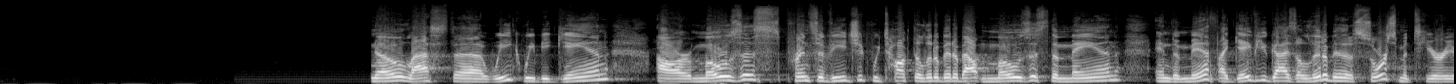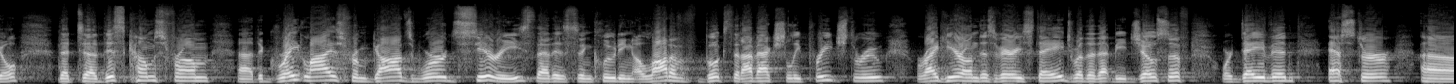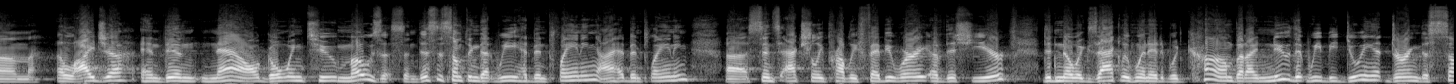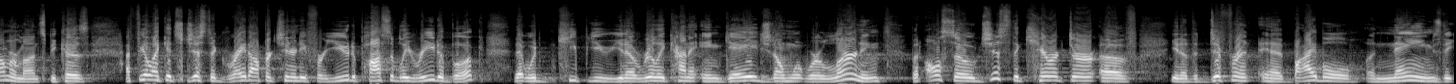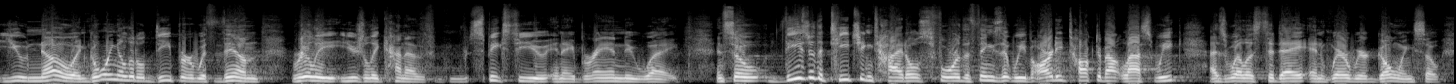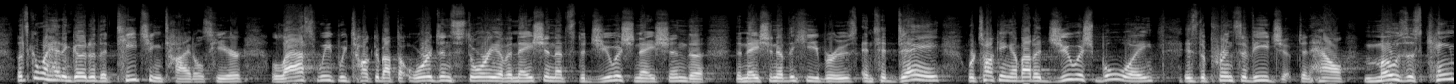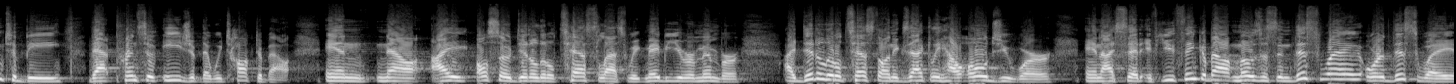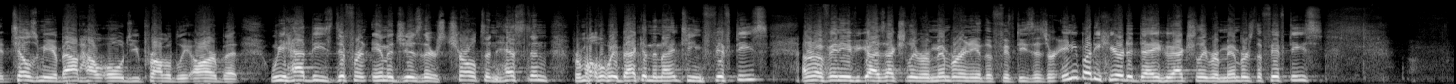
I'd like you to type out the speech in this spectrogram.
No, last uh, week we began our Moses, Prince of Egypt. We talked a little bit about Moses, the man, and the myth. I gave you guys a little bit of source material that uh, this comes from uh, the Great Lives from God's Word series, that is including a lot of books that I've actually preached through right here on this very stage, whether that be Joseph or David, Esther, um, Elijah, and then now going to Moses. And this is something that we had been planning, I had been planning uh, since actually probably February of this year. Didn't know exactly when it would come, but I knew that we'd be doing it during the summer months because I feel like it's just a great opportunity for you to possibly read a book that would keep you, you know, really kind of engaged on what we're learning, but also just the character of, you know, the different uh, Bible uh, names that you know and going a little deeper with them really usually kind of speaks to you in a brand new way. And so these are the teaching titles for the things that we've already talked about last week as well as today and where we're going. So let's go ahead and go to the teaching titles here. Last week we talked about the origin story of a nation that's the Jewish nation, the, the nation of the Hebrews. And today we're talking about a Jewish boy is the prince of Egypt and how Moses came to be that prince of Egypt that we talked about. And now I also did a little test last week. Maybe you remember. I did a little test on exactly how old you were, and I said, if you think about Moses in this way or this way, it tells me about how old you probably are. But we had these different images. There's Charlton Heston from all the way back in the 1950s. I don't know if any of you guys actually remember any of the 50s. Is there anybody here today who actually remembers the 50s?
